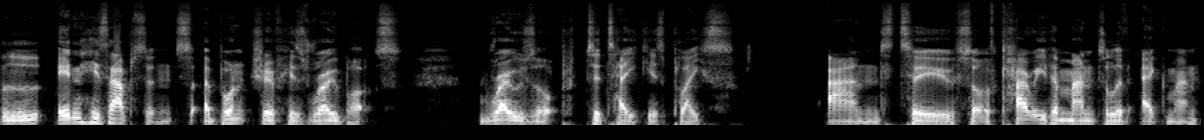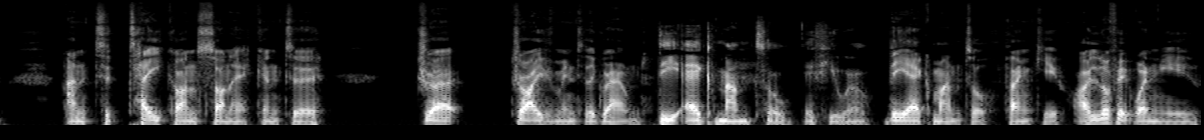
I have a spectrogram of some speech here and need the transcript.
in his absence, a bunch of his robots rose up to take his place and to sort of carry the mantle of Eggman and to take on Sonic and to dra- drive him into the ground the egg mantle, if you will. the egg mantle. Thank you. I love it when you.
